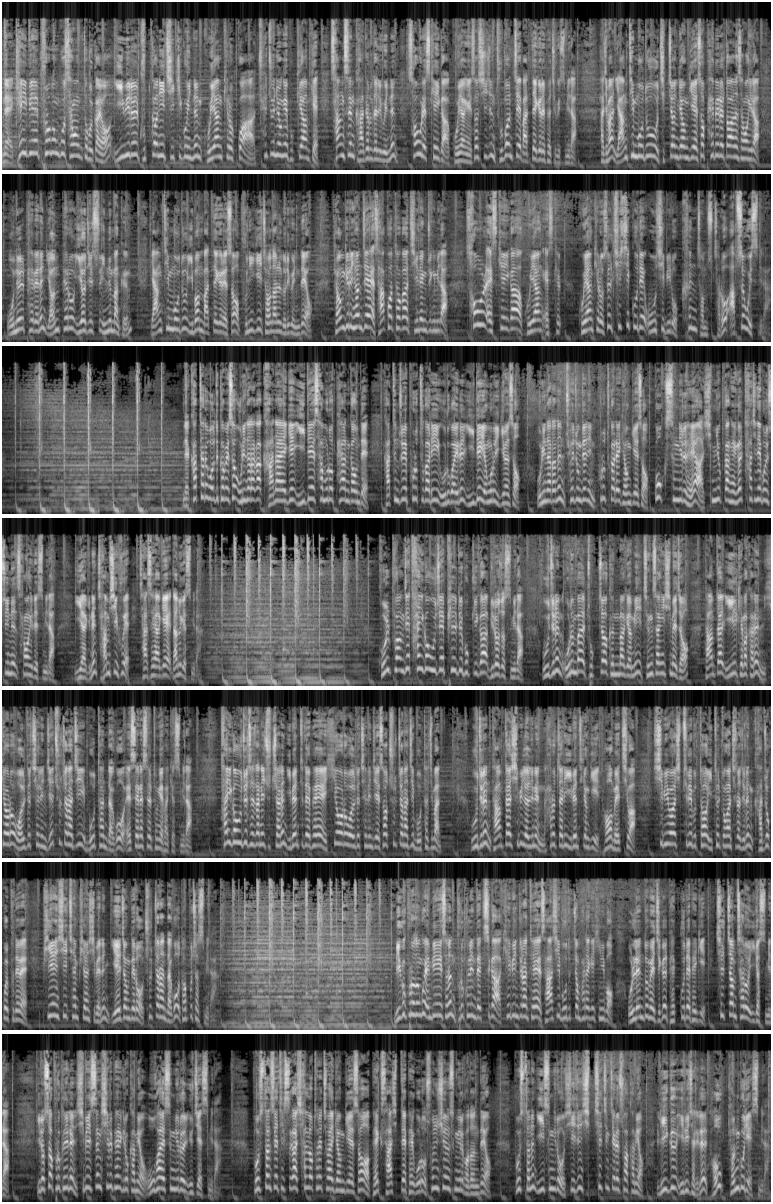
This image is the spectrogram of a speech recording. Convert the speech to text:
네, KBL 프로농구 상황부터 볼까요? 2위를 굳건히 지키고 있는 고양 캐롯과 최준용의 복귀와 함께 상승 가대로 달리고 있는 서울 SK가 고양에서 시즌 두 번째 맞대결을 펼치고 있습니다. 하지만 양 팀 모두 직전 경기에서 패배를 떠하는 상황이라 오늘 패배는 연패로 이어질 수 있는 만큼 양 팀 모두 이번 맞대결에서 분위기 전환을 노리고 있는데요. 경기는 현재 4쿼터가 진행 중입니다. 서울 SK가 고양 SK, 고양 캐롯을 79대 52로 큰 점수차로 앞서고 있습니다. 네, 카타르 월드컵에서 우리나라가 가나에게 2대 3으로 패한 가운데 같은 주에 포르투갈이 우루과이를 2대 0으로 이기면서 우리나라는 최종전인 포르투갈의 경기에서 꼭 승리를 해야 16강행을 타진해 볼 수 있는 상황이 됐습니다. 이야기는 잠시 후에 자세하게 나누겠습니다. 골프 황제 타이거 우즈의 필드 복귀가 미뤄졌습니다. 우즈는 오른발 족저 근막염이 증상이 심해져 다음 달 2일 개막하는 히어로 월드 챌린지에 출전하지 못한다고 SNS를 통해 밝혔습니다. 타이거 우즈 재단이 주최하는 이벤트 대회 히어로 월드 챌린지에서 출전하지 못하지만 우즈는 다음 달 10일 열리는 하루짜리 이벤트 경기 더 매치와 12월 17일부터 이틀 동안 치러지는 가족 골프 대회 PNC 챔피언십에는 예정대로 출전한다고 덧붙였습니다. 미국 프로농구 NBA에서는 브루클린 네츠가 케빈 듀란트의 45득점 활약에 힘입어 올랜도 매직을 109대 102, 7점 차로 이겼습니다. 이로써 브루클린은 11승 11패를 기록하며 5할 승률을 유지했습니다. 보스턴 셀틱스가 샬롯 토레츠와의 경기에서 140대 105로 손쉬운 승리를 거뒀는데요. 보스턴은 이 승리로 시즌 17승째를 수확하며 리그 1위 자리를 더욱 견고히 했습니다.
